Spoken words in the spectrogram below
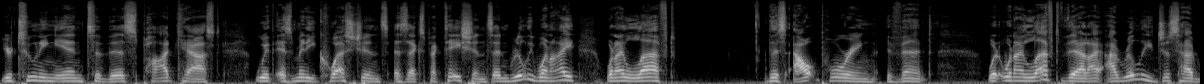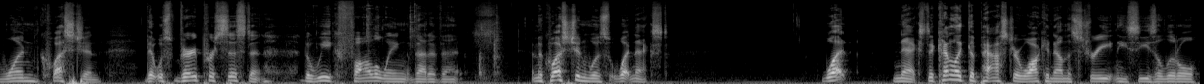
you're tuning in to this podcast with as many questions as expectations. And really, when I when I left this outpouring event, when, when I left that, I, I really just had one question that was very persistent the week following that event. And the question was, what next? What next? It kind of like the pastor walking down the street and he sees a little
